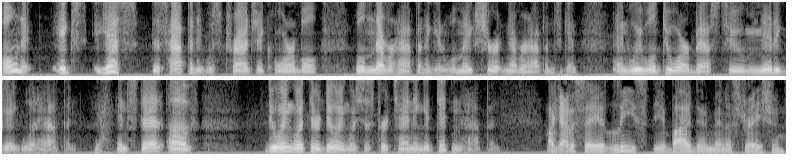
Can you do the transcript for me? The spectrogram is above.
Own it. Ex- yes, this happened. It was tragic, horrible. Will never happen again. We'll make sure it never happens again, and we will do our best to mitigate what happened. Yeah. Instead of doing what they're doing, which is pretending it didn't happen. I got to say, at least the Biden administration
